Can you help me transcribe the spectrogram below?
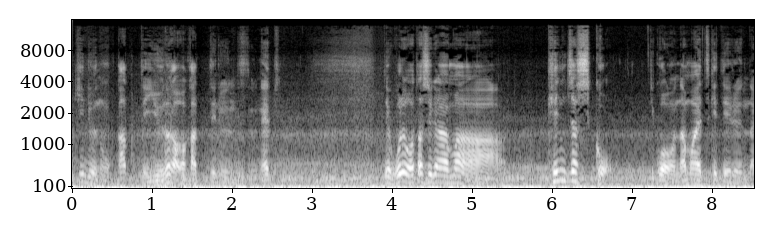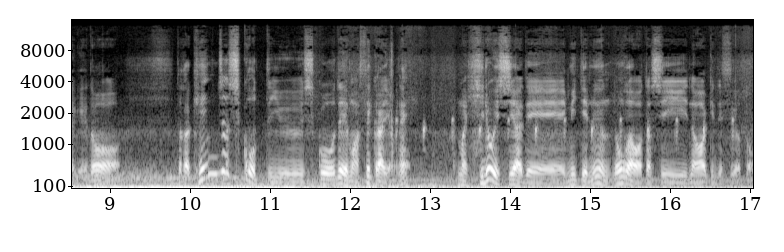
起きるのかっていうのが分かってるんですよねと。で、これ私がまあ、賢者思考ってこう名前つけてるんだけど、だから賢者思考っていう思考で、まあ世界をね、まあ広い視野で見てるのが私なわけですよと。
